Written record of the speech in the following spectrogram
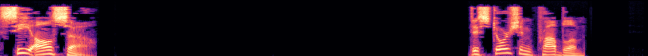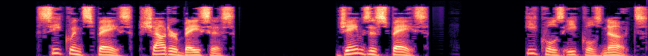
See also. Distortion problem. Sequence space, Schauder basis. James's space. Notes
